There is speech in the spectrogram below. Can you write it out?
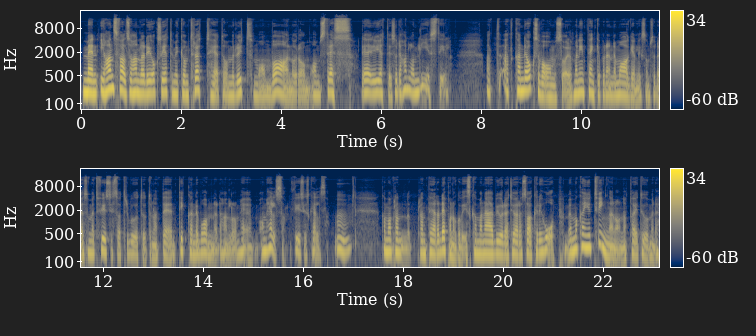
Men i hans fall så handlar det ju också jättemycket om trötthet, om rytm, om vanor, om, om stress. Det är ju jätte, så det handlar om livsstil. Att, att kan det också vara omsorg? Att man inte tänker på den där magen liksom så där, som ett fysiskt attribut utan att det är en tickande bomb när det handlar om, om hälsa, fysisk hälsa. Mm. Kan man plan- plantera det på något vis? Kan man erbjuda att göra saker ihop? Men man kan ju tvinga någon att ta itu med det.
